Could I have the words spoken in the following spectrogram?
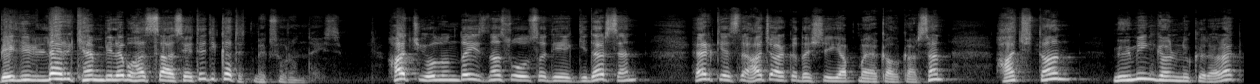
belirlerken bile bu hassasiyete dikkat etmek zorundayız. Hac yolundayız nasıl olsa diye gidersen, herkesle hac arkadaşlığı yapmaya kalkarsan, haçtan mümin gönlü kırarak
